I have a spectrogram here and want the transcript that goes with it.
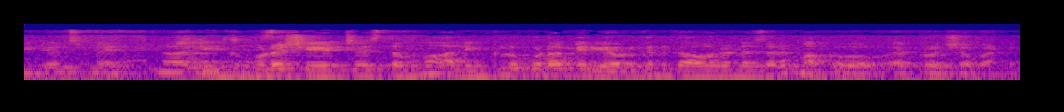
డీటెయిల్స్ ఉన్నాయి. లింక్ కూడా షేర్ చేస్తాము. ఆ లింక్లో కూడా మీరు ఎవరికైనా కావాలన్నా సరే మాకు అప్రోచ్ అవ్వండి.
